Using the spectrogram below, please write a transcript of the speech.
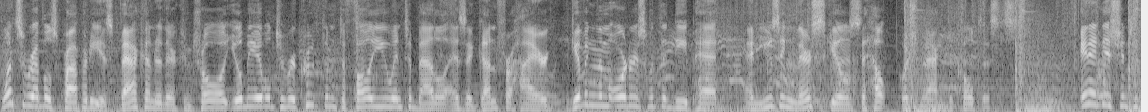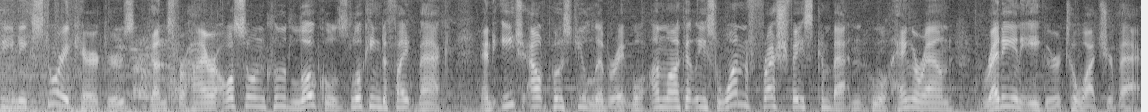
Once a rebel's property is back under their control, you'll be able to recruit them to follow you into battle as a gun for hire, giving them orders with the D-pad and using their skills to help push back the cultists. In addition to the unique story characters, Guns for Hire also include locals looking to fight back, and each outpost you liberate will unlock at least one fresh-faced combatant who will hang around, ready and eager to watch your back.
